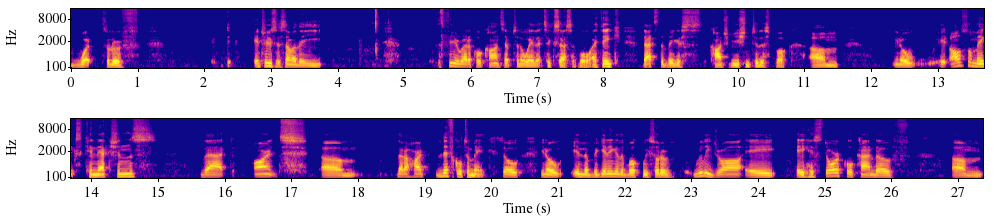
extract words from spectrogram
what sort of introduces some of the theoretical concepts in a way that's accessible. I think that's the biggest contribution to this book. Um, you know, it also makes connections that aren't um, that are hard, difficult to make. So, you know, in the beginning of the book, we sort of really draw a a historical kind of um,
